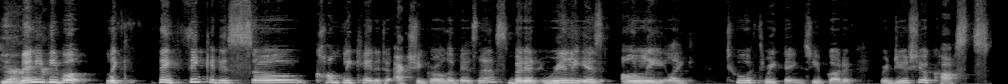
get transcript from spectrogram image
Yeah. Many people like they think it is so complicated to actually grow the business, but it really is only like two or three things. You've got to reduce your costs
